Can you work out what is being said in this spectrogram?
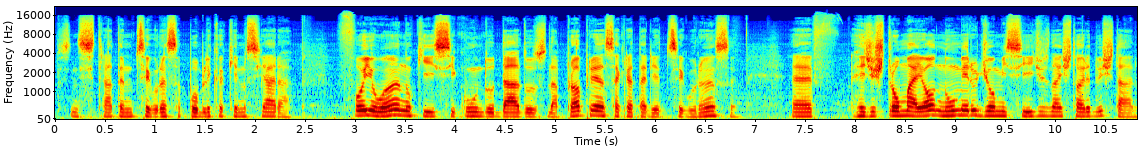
Se tratando de segurança pública aqui no Ceará. Foi o ano que, segundo dados da própria Secretaria de Segurança, uh, registrou o maior número de homicídios na história do Estado.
